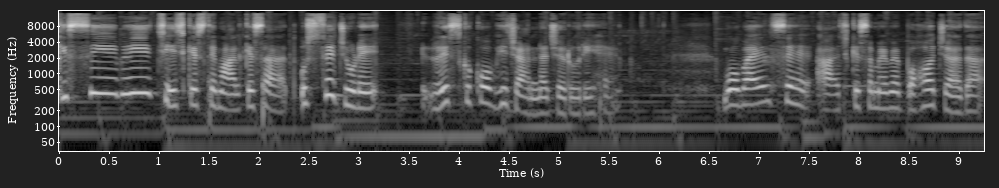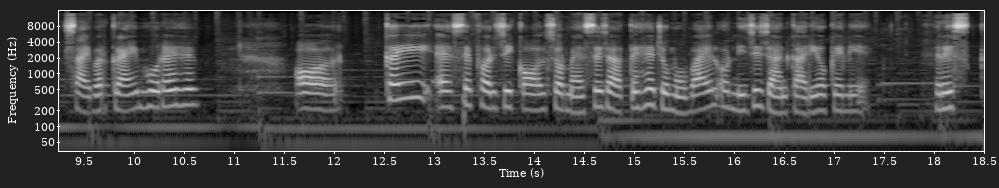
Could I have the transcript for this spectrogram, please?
किसी भी चीज़ के इस्तेमाल के साथ उससे जुड़े रिस्क को भी जानना ज़रूरी है। मोबाइल से आज के समय में बहुत ज़्यादा साइबर क्राइम हो रहे हैं और कई ऐसे फर्जी कॉल्स और मैसेज आते हैं जो मोबाइल और निजी जानकारियों के लिए रिस्क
